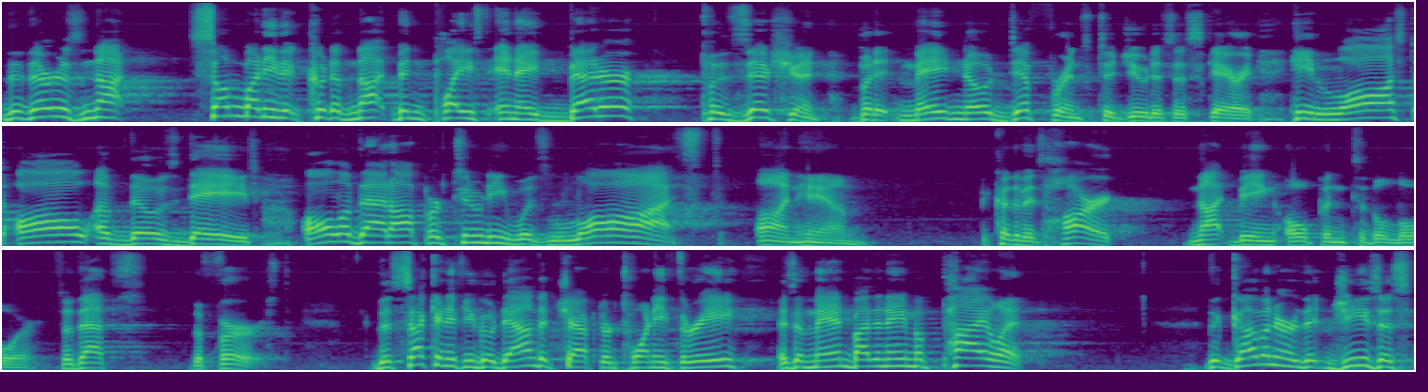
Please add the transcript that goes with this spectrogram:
There is not somebody that could have not been placed in a better position, but it made no difference to Judas Iscariot. He lost all of those days. All of that opportunity was lost on him because of his heart not being open to the Lord. So that's the first. The second, if you go down to chapter 23, is a man by the name of Pilate. The governor that Jesus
